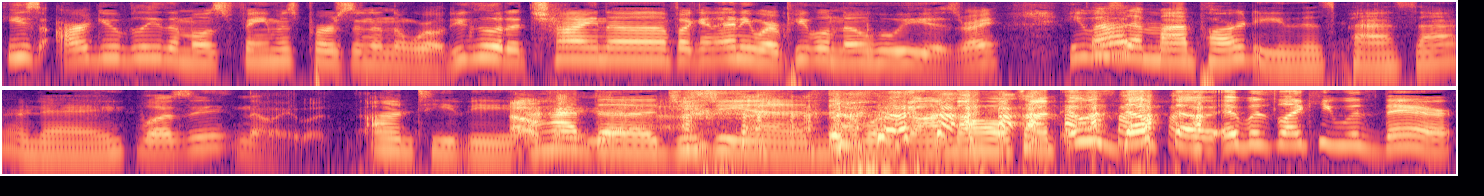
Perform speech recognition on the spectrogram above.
he's arguably the most famous person in the world. You go to China, fucking anywhere, people know who he is, right? He was That- at my party this past Saturday Was he? No, he was. on TV. I Okay, had the yeah. GGN network on the whole time. It was dope though. It was like he was there,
